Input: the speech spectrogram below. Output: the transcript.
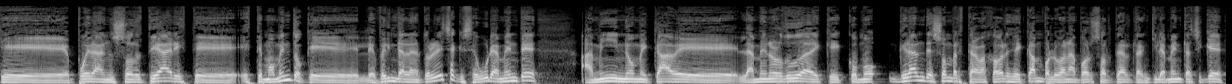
que puedan sortear este, este momento que les brinda la naturaleza, que seguramente a mí no me cabe la menor duda de que como grandes hombres trabajadores de campo lo van a poder sortear tranquilamente, así que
